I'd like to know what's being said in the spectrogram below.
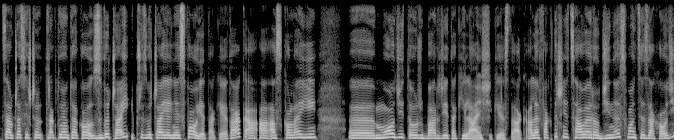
cały czas jeszcze traktują to jako zwyczaj i przyzwyczajenie swoje takie, tak? A, a, a z kolei e, młodzi to już bardziej taki lansik jest, tak? Ale faktycznie całe rodziny, słońce zachodzi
